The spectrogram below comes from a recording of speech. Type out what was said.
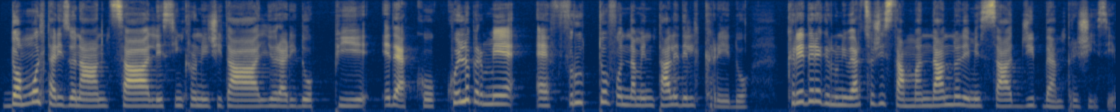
do molta risonanza alle sincronicità, agli orari doppi ed ecco, quello per me è frutto fondamentale del credo, credere che l'universo ci sta mandando dei messaggi ben precisi.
